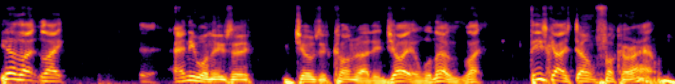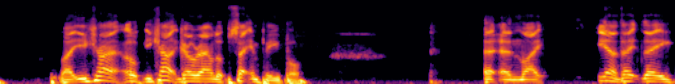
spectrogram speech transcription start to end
you know, like like anyone who's a Joseph Conrad enjoyer will know. Like these guys don't fuck around. Like you can't oh, you can't go around upsetting people, and, and like, you know, they they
